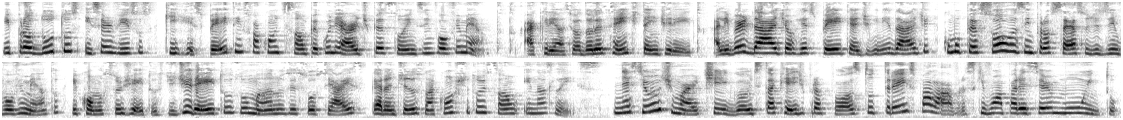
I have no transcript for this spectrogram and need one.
e produtos e serviços que respeitem sua condição peculiar de pessoa em desenvolvimento. A criança e o adolescente têm direito à liberdade, ao respeito e à dignidade como pessoas em processo de desenvolvimento e como sujeitos de direitos humanos e sociais garantidos na Constituição e nas leis. Nesse último artigo, eu destaquei de propósito três palavras que vão aparecer muito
